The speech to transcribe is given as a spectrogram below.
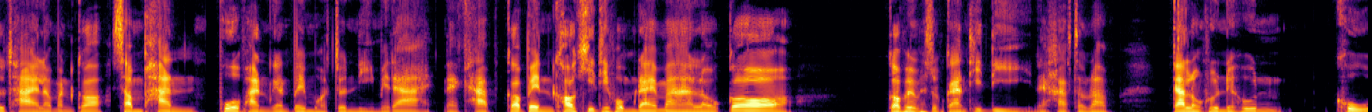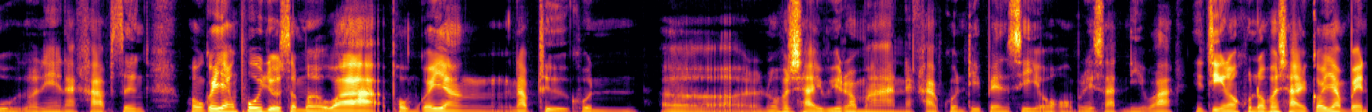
สุดท้ายแล้วมันก็สัมพันธ์พัวพันกันไปหมดจนหนีไม่ได้นะครับ ก็เป็นข้อคิดที่ผมได้มาแล้วก็ก็เป็นประสบการณ์ที่ดีนะครับสำหรับการลงทุนในหุ้น คูตัวนี้นะครับ ซึ่งผมก็ยังพูดอยู่เสมอว่าผมก็ยังนับถือคุณนพชัยวีรมานนะครับ คนที่เป็น CEO ของบริษัทนี้ว่า จริงๆ แล้วคุณนพชัยก็ยังเป็น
